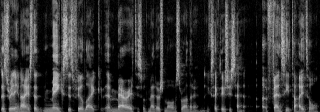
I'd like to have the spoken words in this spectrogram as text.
That's really nice. That makes it feel like uh, merit is what matters most rather than exactly as you said, a fancy title.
